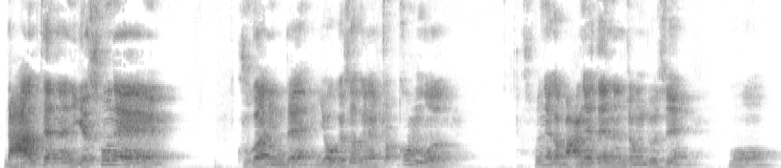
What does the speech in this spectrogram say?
나한테는 이게 손해 구간인데 여기서 그냥 조금 뭐 손해가 만회되는 정도지 뭐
